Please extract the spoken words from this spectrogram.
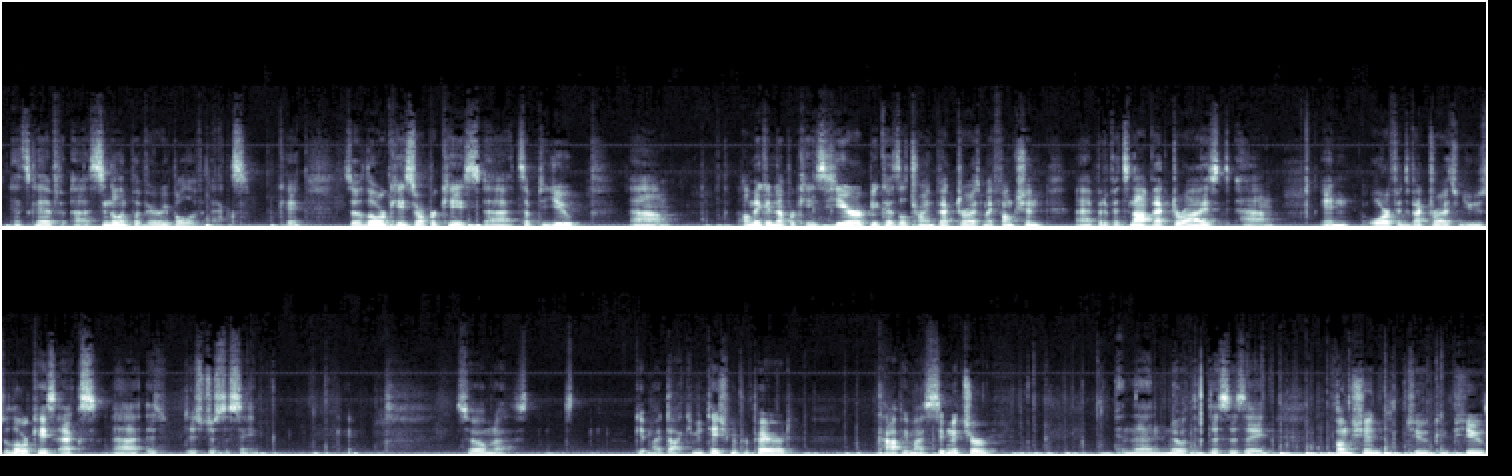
and It's going to have a single input variable of x. Okay, so lowercase or uppercase, uh, it's up to you. Um, I'll make it an uppercase here because I'll try and vectorize my function. Uh, but if it's not vectorized, um, and or if it's vectorized and you use a lowercase x, uh, is is just the same. Okay. So I'm gonna get my documentation prepared, copy my signature, and then note that this is a function to compute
